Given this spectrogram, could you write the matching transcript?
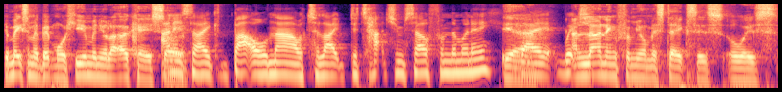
it makes him a bit more human. You're like okay so and it's like battle now to like detach himself from the money. Yeah. Like, which, and learning from your mistakes is always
